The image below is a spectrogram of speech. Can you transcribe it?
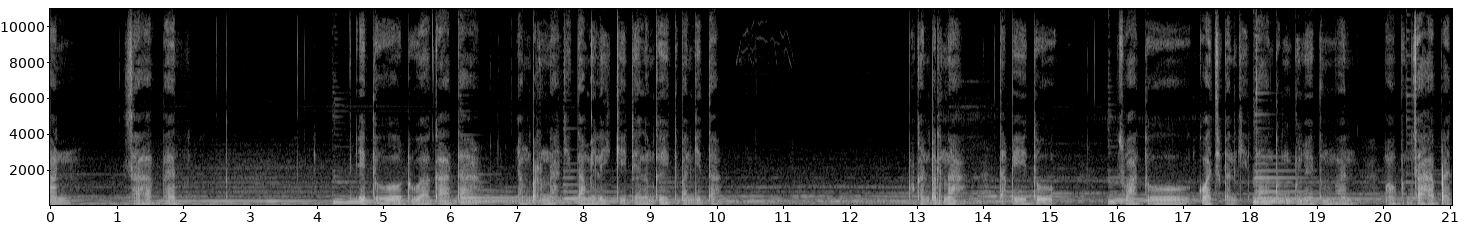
teman, sahabat, itu dua kata yang pernah kita miliki dalam kehidupan kita. Bukan pernah, tapi itu suatu kewajiban kita untuk mempunyai teman maupun sahabat.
